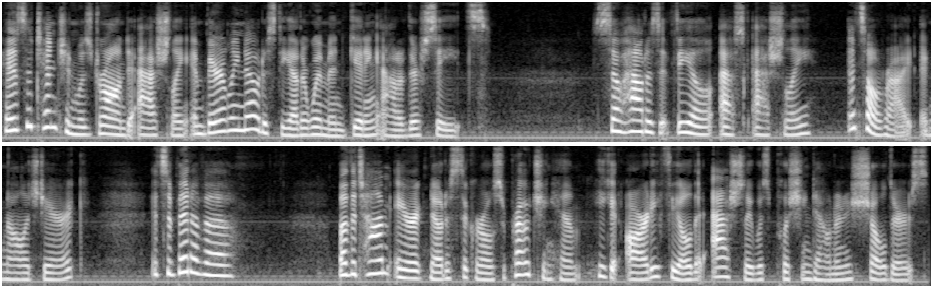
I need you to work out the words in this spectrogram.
His attention was drawn to Ashley and barely noticed the other women getting out of their seats. So, how does it feel? asked Ashley. It's all right, acknowledged Eric. It's a bit of a. By the time Eric noticed the girls approaching him, he could already feel that Ashley was pushing down on his shoulders,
